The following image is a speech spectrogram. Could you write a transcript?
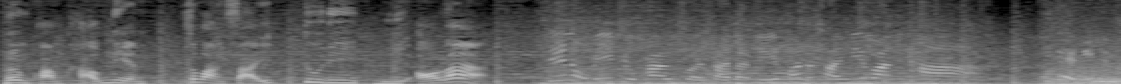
เพิ่มความขาวเนียน สว่างใสดูดีมีออร่า ที่หนูมีผิวพรรณสวยใสแบบนี้เพราะจะใช้มีวันค่ะถ้าเกิดมีผิวพรรณ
